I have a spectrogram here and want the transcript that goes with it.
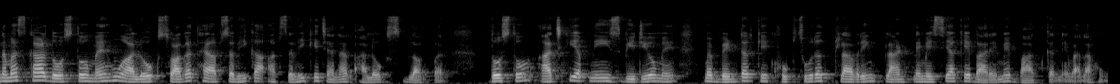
नमस्कार दोस्तों, मैं हूँ आलोक। स्वागत है आप सभी का, आप सभी के चैनल आलोक्स ब्लॉग पर। दोस्तों, आज की अपनी इस वीडियो में मैं विंटर के खूबसूरत फ्लावरिंग प्लांट नेमेसिया के बारे में बात करने वाला हूँ।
